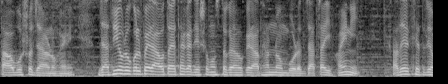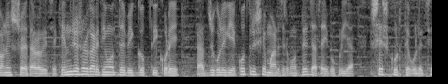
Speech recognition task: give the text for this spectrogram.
তা অবশ্য জানানো হয়নি। জাতীয় প্রকল্পের আওতায় থাকা যে সমস্ত গ্রাহকের আধার নম্বর যাচাই হয়নি, তাদের ক্ষেত্রে অনিশ্চয়তা রয়েছে। কেন্দ্রীয় সরকার ইতিমধ্যে বিজ্ঞপ্তি করে রাজ্যগুলিকে একত্রিশে মার্চের মধ্যে যাচাই প্রক্রিয়া শেষ করতে বলেছে।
